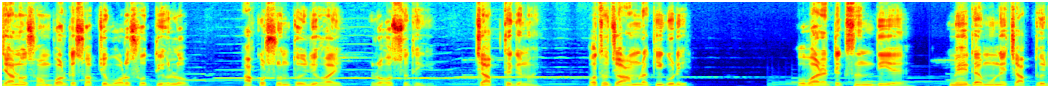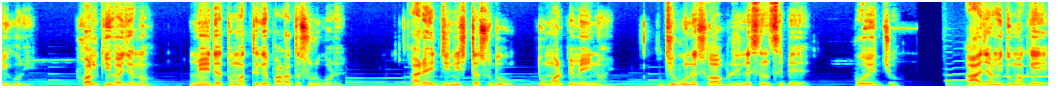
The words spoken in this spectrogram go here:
জানো সম্পর্কের সবচেয়ে বড় সত্যি হলো, আকর্ষণ তৈরি হয় রহস্য থেকে, চাপ থেকে নয়। অথচ আমরা কি করি? ওভার অ্যাটেকশন দিয়ে মেয়েটার মনে চাপ তৈরি করি। ফল কি হয় জানো? মেয়েটা তোমার থেকে পালাতে শুরু করে। আর এই জিনিসটা শুধু তোমার প্রেমেই নয়, জীবনে সব রিলেশনশিপে প্রযোজ্য। আজ আমি তোমাকে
